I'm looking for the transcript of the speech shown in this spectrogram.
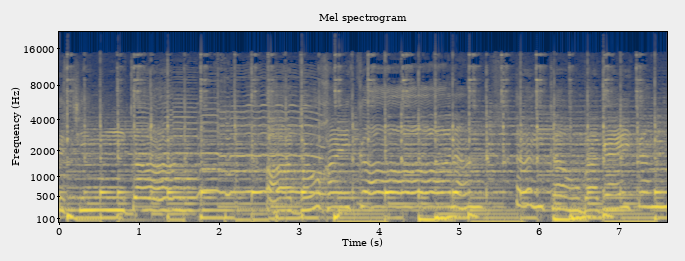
tercinta Aduhai karang Engkau bagaikan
